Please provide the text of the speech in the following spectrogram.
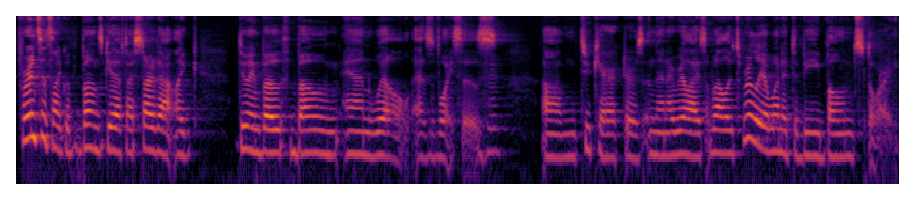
for instance, like with Bone's Gift, I started out like doing both Bone and Will as voices, um, two characters, and then I realized, well, it's really I wanted to be bone story,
